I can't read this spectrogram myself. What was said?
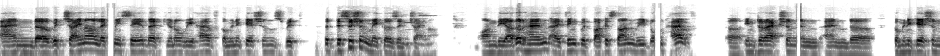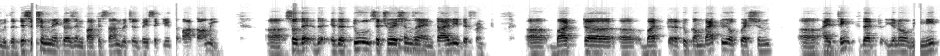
And uh, with China, let me say that you know we have communications with the decision makers in China. On the other hand, I think with Pakistan we don't have uh, interaction and and uh, communication with the decision makers in Pakistan, which is basically the Pak army. so the, the, the two situations are entirely different. Uh, but uh, uh, but to come back to your question, I think that you know we need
